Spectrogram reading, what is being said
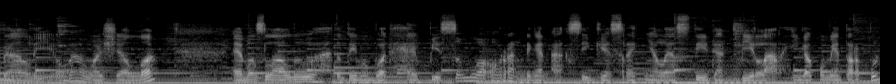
Bali. Wow, Masya Allah. Emang selalu tentu membuat happy semua orang dengan aksi gesreknya Lesti dan Bilar. Hingga komentar pun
